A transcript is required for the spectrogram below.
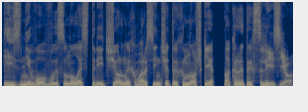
из него высунулось три черных ворсинчатых ножки, покрытых слизью.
